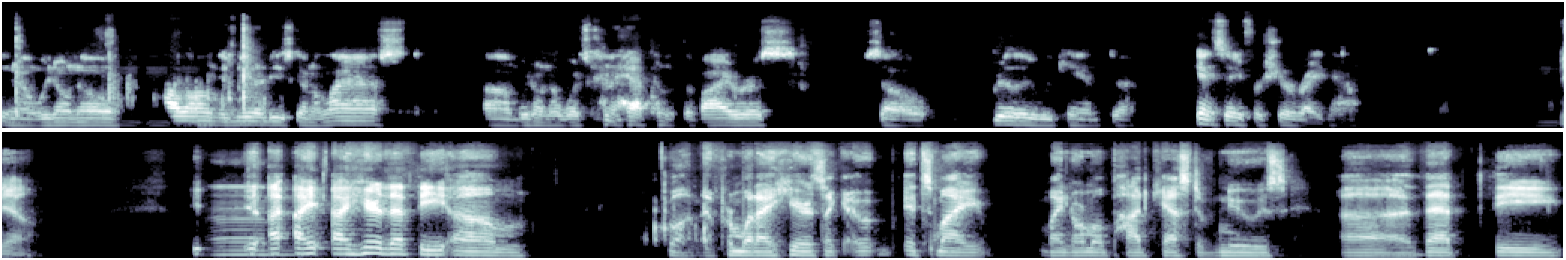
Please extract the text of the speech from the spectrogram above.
You know, we don't know how long the immunity is going to last. Um, we don't know what's going to happen with the virus. So really, we can't uh, can't say for sure right now. Yeah. Y- y- Um, I, I I hear that the um well from what I hear it's like uh, it's my my normal podcast of news uh that the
